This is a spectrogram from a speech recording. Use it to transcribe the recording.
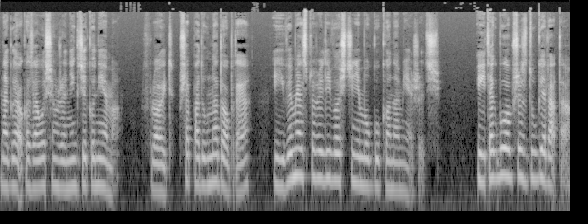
Nagle okazało się, że nigdzie go nie ma. Floyd przepadł na dobre i wymiar sprawiedliwości nie mógł go namierzyć. I tak było przez długie lata,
